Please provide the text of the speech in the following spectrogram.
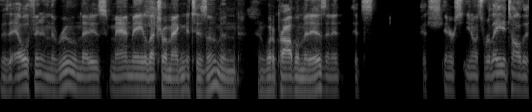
there's the elephant in the room that is man-made electromagnetism and and what a problem it is and it it's it's inter you know it's related to all the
